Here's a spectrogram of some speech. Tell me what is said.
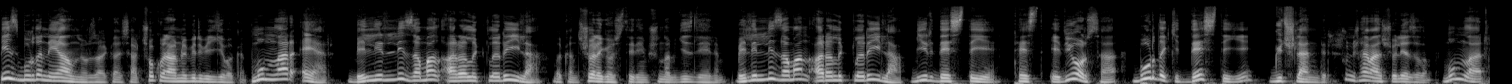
Biz burada neyi anlıyoruz arkadaşlar? Çok önemli bir bilgi bakın. Mumlar eğer belirli zaman aralıklarıyla bakın şöyle göstereyim şunu da bir gizleyelim. Belirli zaman aralıklarıyla bir desteği test ediyorsa buradaki desteği güçlendirir. Şunu hemen şöyle yazalım. Mumlar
